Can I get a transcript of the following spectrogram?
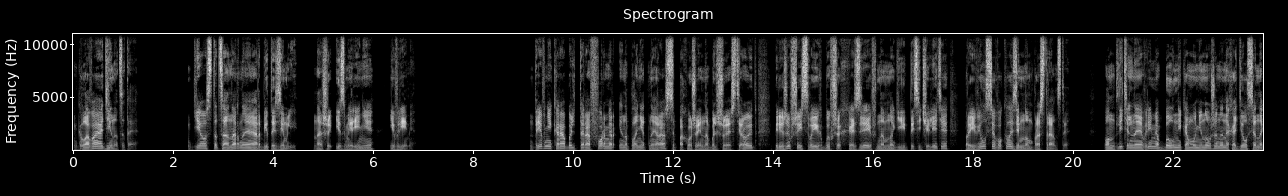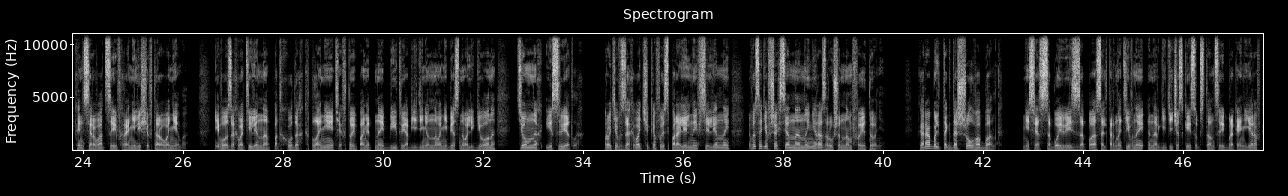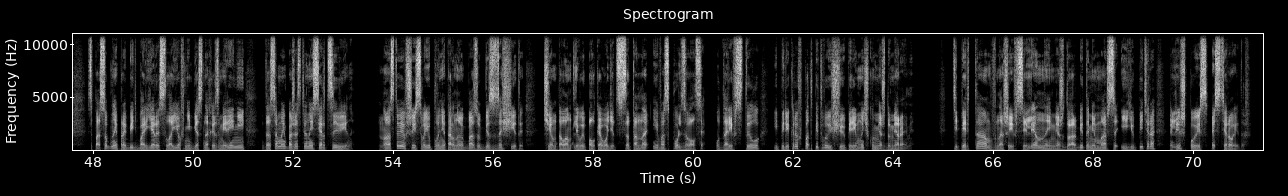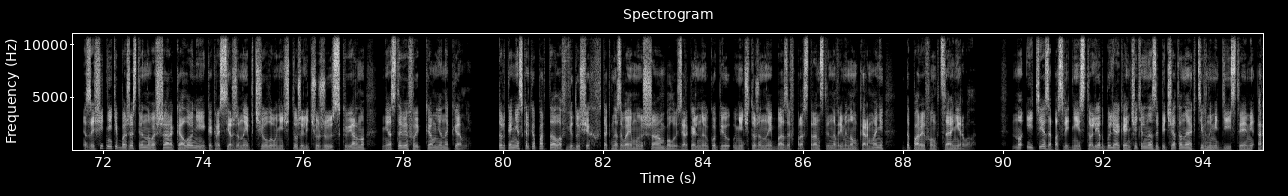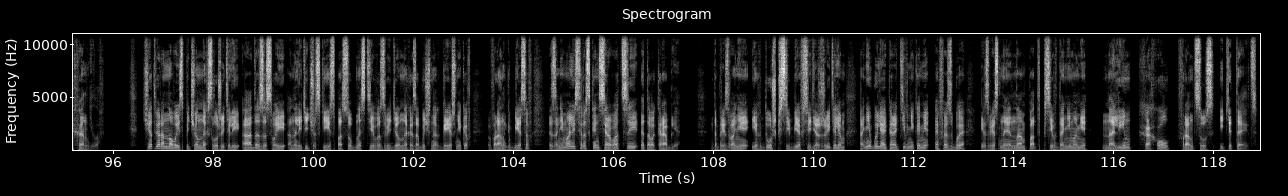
Глава 11. Геостационарная орбита Земли. Наши измерения и время. Древний корабль «Терраформер» инопланетной расы, похожий на большой астероид, переживший своих бывших хозяев на многие тысячелетия, проявился в околоземном пространстве. Он длительное время был никому не нужен и находился на консервации в хранилище второго неба. Его захватили на подходах к планете в той памятной битве Объединенного Небесного Легиона темных и светлых против захватчиков из параллельной вселенной, высадившихся на ныне разрушенном Фаэтоне. Корабль тогда шел в банк неся с собой весь запас альтернативной энергетической субстанции браконьеров, способной пробить барьеры слоев небесных измерений до самой божественной сердцевины, но оставивший свою планетарную базу без защиты, чем талантливый полководец Сатана и воспользовался, ударив с тылу и перекрыв подпитывающую перемычку между мирами. Теперь там, в нашей Вселенной, между орбитами Марса и Юпитера, лишь пояс астероидов. Защитники божественного шара колонии, как рассерженные пчелы, уничтожили чужую скверну, не оставив и камня на камне. Только несколько порталов, ведущих в так называемую Шамбулу, зеркальную копию уничтоженной базы в пространственно-временном кармане, до поры функционировало. Но и те за последние сто лет были окончательно запечатаны активными действиями архангелов. Четверо новоиспеченных служителей ада за свои аналитические способности, возведенных из обычных грешников в ранг бесов, занимались расконсервацией этого корабля. До призвания их душ к себе вседержителям они были оперативниками ФСБ, известные нам под псевдонимами Налим, Хохол, Француз и Китаец.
